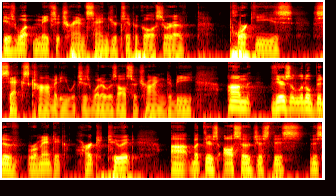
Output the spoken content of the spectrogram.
is what makes it transcend your typical sort of Porky's sex comedy, which is what it was also trying to be. Um, there's a little bit of romantic heart to it, uh, but there's also just this this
